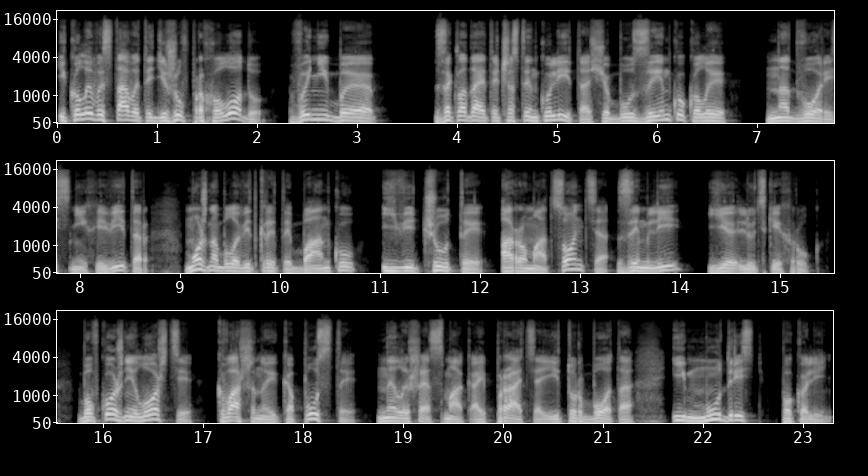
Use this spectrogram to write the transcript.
І коли ви ставите діжу в прохолоду, ви ніби закладаєте частинку літа, щоб узимку, коли на дворі сніг і вітер, можна було відкрити банку і відчути аромат сонця, землі й людських рук. Бо в кожній ложці квашеної капусти не лише смак, а й праця, і турбота, і мудрість поколінь.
